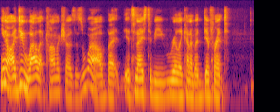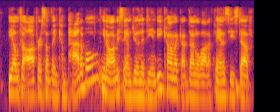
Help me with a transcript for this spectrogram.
You know I do well at comic shows as well, but it's nice to be really kind of a different be able to offer something compatible. You know, obviously I'm doing the D&D comic. I've done a lot of fantasy stuff.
